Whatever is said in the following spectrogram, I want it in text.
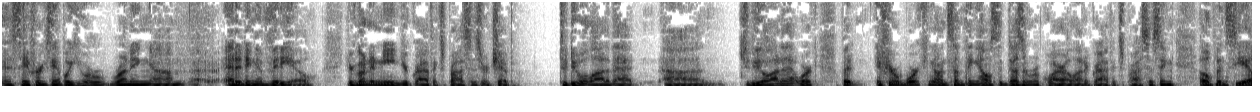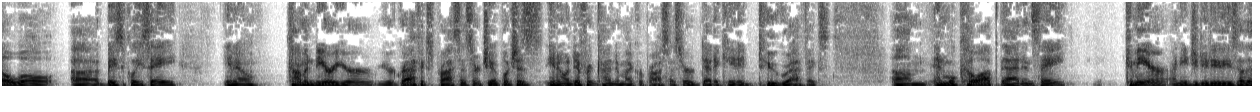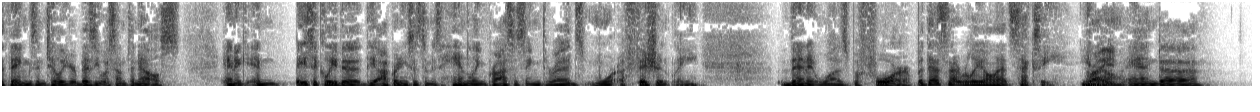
uh, say, for example, you were running, um, uh, editing a video. You're going to need your graphics processor chip to do a lot of that, uh, to do a lot of that work. But if you're working on something else that doesn't require a lot of graphics processing, OpenCL will, uh, basically say, you know, commandeer your, your graphics processor chip, which is, you know, a different kind of microprocessor dedicated to graphics. Um, and we'll co-opt that and say, come here, I need you to do these other things until you're busy with something else. And, and basically the, the operating system is handling processing threads more efficiently than it was before. But that's not really all that sexy, you Right. know? And, uh,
